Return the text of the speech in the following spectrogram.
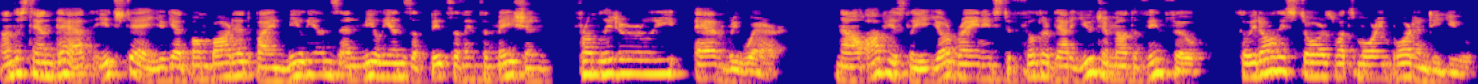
Understand that each day you get bombarded by millions and millions of bits of information from literally everywhere. Now, obviously, your brain needs to filter that huge amount of info, so it only stores what's more important to you.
